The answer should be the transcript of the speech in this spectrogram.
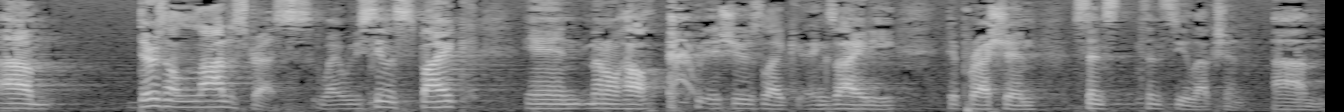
Um, there's a lot of stress. Right? We've seen a spike in mental health issues like anxiety, depression since since the election. Um,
